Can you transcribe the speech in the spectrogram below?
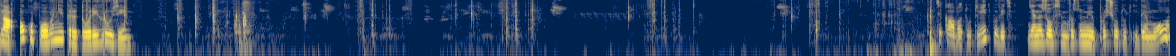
на окупованій території Грузії? Цікава тут відповідь. Я не зовсім розумію, про що тут іде мова.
